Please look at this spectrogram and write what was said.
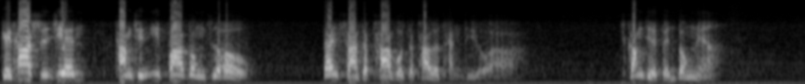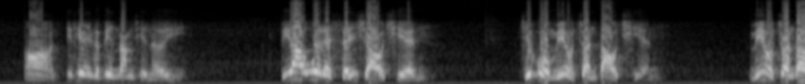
给他时间，行情一发动之后，咱三十趴五十趴都弹掉啊。刚解本东呢，啊，一天一个便当钱而已。不要为了省小钱，结果没有赚到钱，没有赚到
